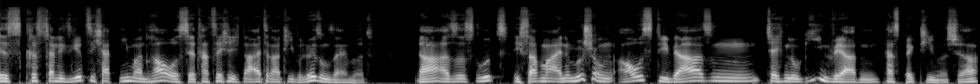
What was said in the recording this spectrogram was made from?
es kristallisiert sich halt niemand raus, der tatsächlich eine alternative Lösung sein wird. Ja, also es wird, ich sag mal, eine Mischung aus diversen Technologien werden, perspektivisch, ja.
